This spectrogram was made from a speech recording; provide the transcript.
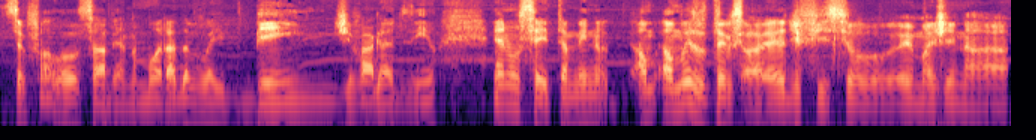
Você falou, sabe? A namorada vai bem devagarzinho. Eu não sei, também não, ao, ao, mesmo tempo, lá, é difícil eu imaginar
